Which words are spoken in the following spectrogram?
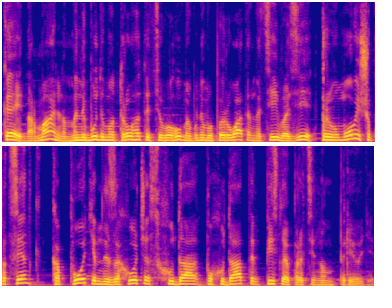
Окей, нормально, ми не будемо трогати цю вагу, ми будемо оперувати на цій вазі при умові, що пацієнтка потім не захоче схуда, похудати після операційному періоді.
